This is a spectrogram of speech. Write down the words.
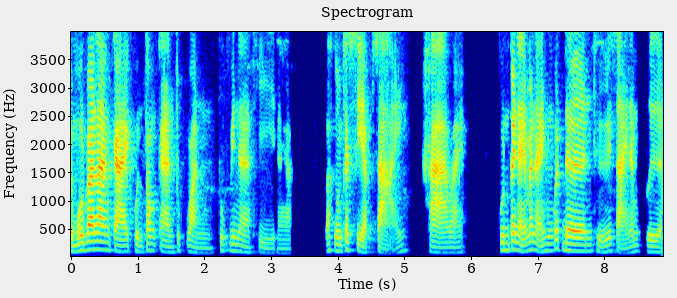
สมมุติว่าร่างกายคุณต้องการทุกวันทุกวินาทีนะครับ แล้วคุณก็เสียบสายคาไว้ คุณไปไหนมาไหนคุณก็เดินถือสายน้ำเกลือ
